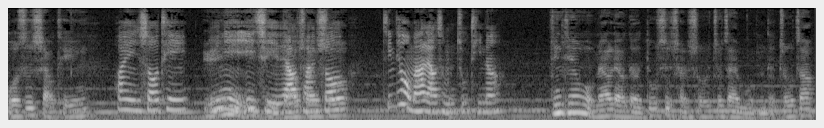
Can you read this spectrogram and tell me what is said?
我是小婷，欢迎收听与你一起聊传说。今天我们要聊什么主题呢？今天我们要聊的都市传说就在我们的周遭，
